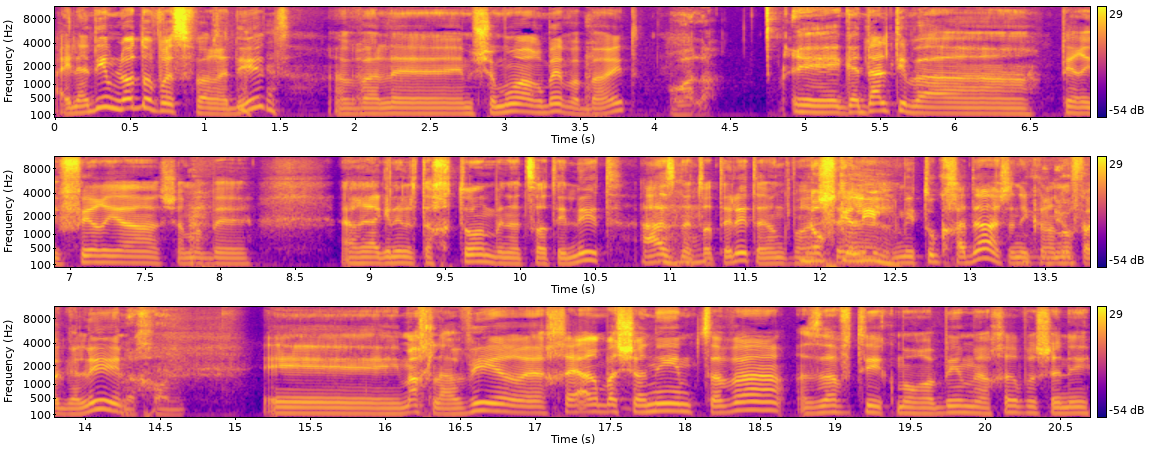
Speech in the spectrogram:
הילדים לא דוברי ספרדית, אבל אה, הם שמעו הרבה בבית. וואלה. אה, גדלתי בפריפריה, שם בהרי הגליל התחתון, בנצרת עילית. אז נצרת עילית, היום כבר יש. אה, מיתוג חדש, זה נקרא. נוף הגליל. נכון. עם אחלה אוויר, אחרי ארבע שנים צבא, עזבתי, כמו רבים מהחבר'ה שלי,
